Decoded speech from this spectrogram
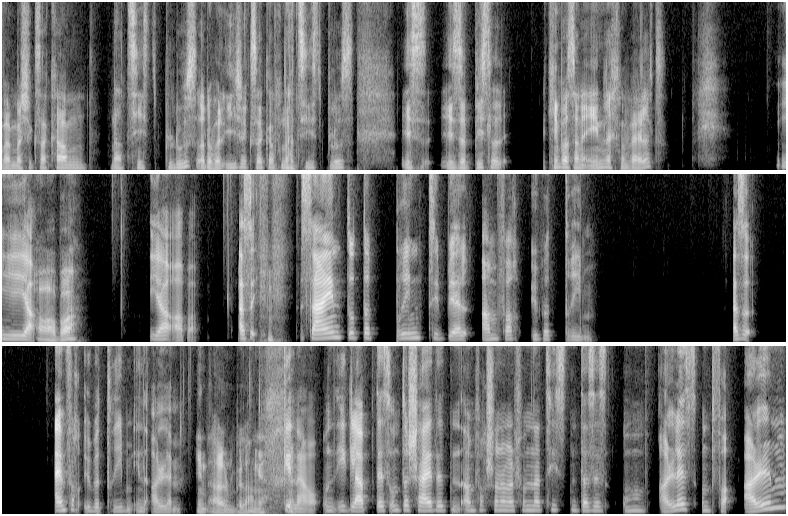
weil wir schon gesagt haben, Narzisst Plus, oder weil ich schon gesagt habe, Narzisst Plus, ist, ist ein bisschen, kommt aus einer ähnlichen Welt, Ja, aber ja, aber. Also, sein tut er prinzipiell einfach übertrieben. Also, einfach übertrieben in allem. in allen Belangen. Genau. Und ich glaube, das unterscheidet ihn einfach schon einmal vom Narzissten, dass es um alles und vor allem,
